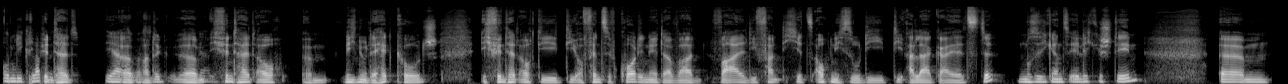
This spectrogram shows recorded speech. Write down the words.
Um die Klappe. Ich finde halt, ja, äh, warte, äh, ja. ich finde halt auch, ähm, nicht nur der Head Coach, ich finde halt auch die, die Offensive Coordinator Wahl, die fand ich jetzt auch nicht so die, die allergeilste, muss ich ganz ehrlich gestehen. Ähm,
